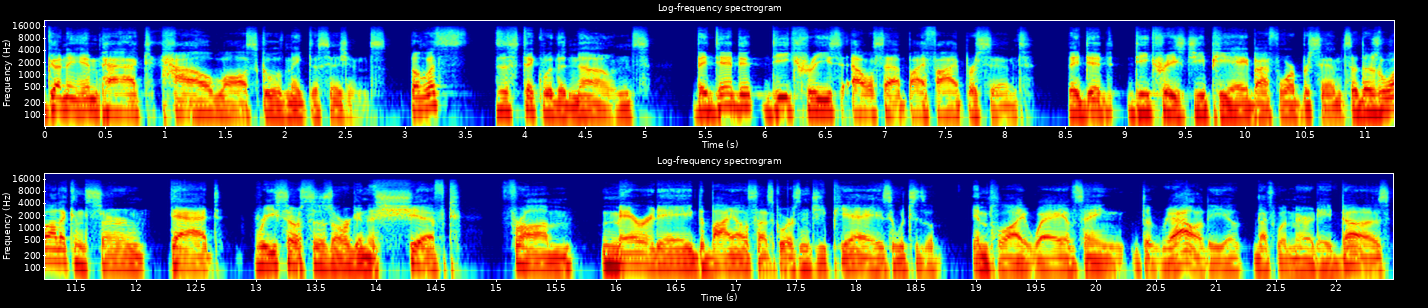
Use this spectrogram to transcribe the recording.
going to impact how law schools make decisions. But let's just stick with the knowns. They did decrease LSAT by 5%. They did decrease GPA by 4%. So there's a lot of concern that resources are going to shift from merit aid to buy LSAT scores and GPAs, which is an impolite way of saying the reality. That's what merit aid does,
